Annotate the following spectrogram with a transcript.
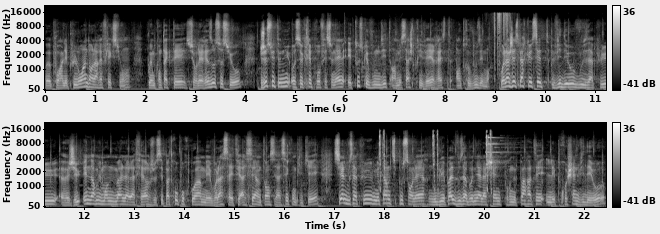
euh, pour aller plus loin dans la réflexion. Vous pouvez me contacter sur les réseaux sociaux. Je suis tenu au secret professionnel et tout ce que vous me dites en message privé reste entre vous et moi. Voilà, j'espère que cette vidéo vous a plu. Euh, j'ai eu énormément de mal à la faire, je sais pas trop pourquoi, mais voilà, ça a été assez intense et assez compliqué. Si elle vous a plu, mettez un petit pouce en l'air. N'oubliez pas de vous abonner à la chaîne pour ne pas rater les prochaines vidéos.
